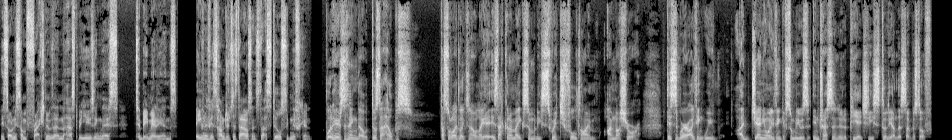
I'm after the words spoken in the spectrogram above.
It's only some fraction of them that has to be using this to be millions. Even if it's hundreds of thousands, that's still significant. But here's the thing though, does that help us? That's what I'd like to know. Like, is that going to make somebody switch full time? I'm not sure. This is where I think we've I genuinely think if somebody was interested in doing a PhD study on this type of stuff,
